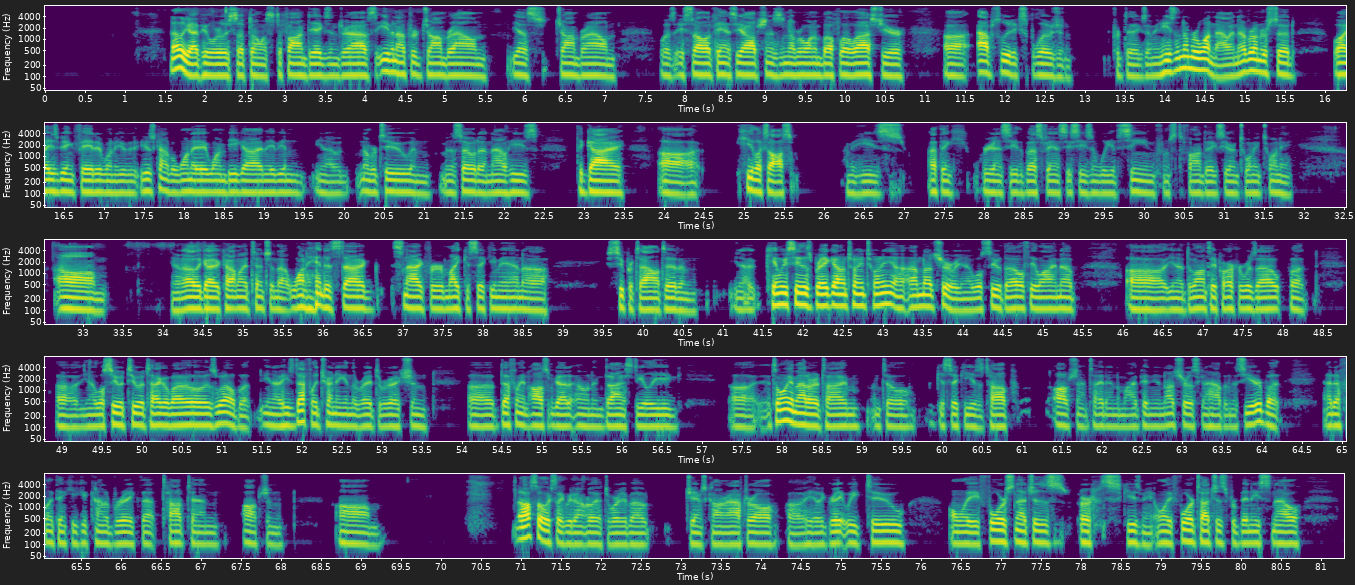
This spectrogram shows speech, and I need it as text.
Another guy people really slept on was Stefon Diggs in drafts, even after John Brown. Yes, John Brown was a solid fantasy option as the number one in Buffalo last year. Uh, absolute explosion for Diggs. I mean, he's the number one now. I never understood why he's being faded when he, he was kind of a 1A, 1B guy, maybe in, you know, number two in Minnesota, and now he's the guy. Uh, he looks awesome. I mean, he's, I think we're going to see the best fantasy season we have seen from Stefon Diggs here in 2020. Um, you know, another guy who caught my attention, that one-handed stag snag for Mike Gesicki, man, uh, super talented, and you know, can we see this breakout in 2020? I, am not sure. You know, we'll see with the healthy lineup. Uh, you know, DeVante Parker was out, but uh, you know, we'll see with Tua Tagovailoa as well. But you know, he's definitely trending in the right direction. Uh, definitely an awesome guy to own in Dynasty League. Uh, it's only a matter of time until Gesicki is a top option at tight end, in my opinion. Not sure it's going to happen this year, but I definitely think he could kind of break that top 10 option. Um, it also looks like we don't really have to worry about James Conner after all. Uh, he had a great week two, only four snatches, or excuse me, only four touches for Benny Snell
